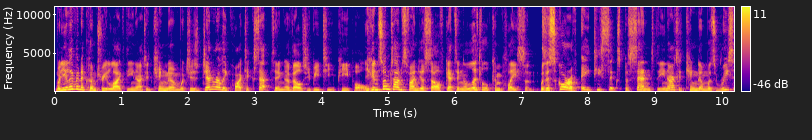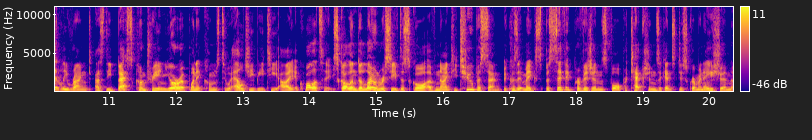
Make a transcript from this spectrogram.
When you live in a country like the United Kingdom, which is generally quite accepting of LGBT people, you can sometimes find yourself getting a little complacent. With a score of 86%, the United Kingdom was recently ranked as the best country in Europe when it comes to LGBTI equality. Scotland alone received a score of 92% because it makes specific provisions for protections against discrimination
